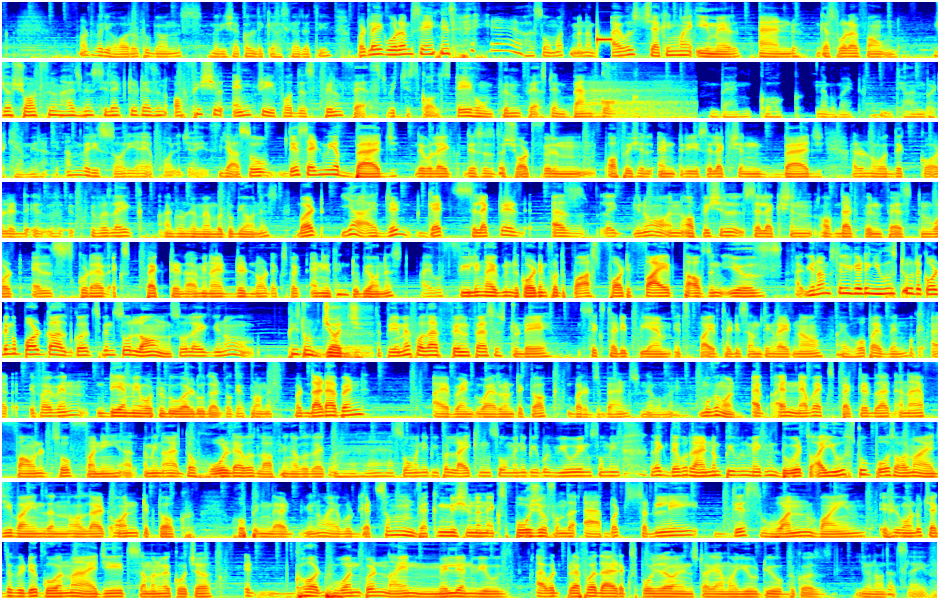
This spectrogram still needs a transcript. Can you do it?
not very horror to be honest. मेरी शक्ल देख के हंसी आ जाती है. But like what I'm saying is हंसो मत मैं ना I was checking my email and guess what I found. Your short film has been selected as an official entry for this film fest, which is called Stay Home Film Fest in Bangkok. Bangkok. never mind. Dhyan bhatkya mera. I'm very sorry. I apologize. Yeah, so they sent me a badge. They were like, this is the short film official entry selection badge. I don't know what they call it, it was like, I don't remember to be honest. But yeah, I did get selected as like you know an official selection of that film fest what else could i have expected i mean i did not expect anything to be honest i have a feeling i've been recording for the past 45000 years you know i'm still getting used to recording a podcast because it's been so long so like you know please don't judge the premiere for that film fest is today 6:30 p.m. It's 5:30 something right now. I hope I win. Okay, I, if I win, DM me what to do. I'll do that. Okay, promise. But that happened. I went viral on TikTok, but it's banned, so never mind. Moving on. I I never expected that, and I found it so funny. I, I mean, I the whole day I was laughing. I was like, so many people liking, so many people viewing, so many like there were random people making duets. So I used to post all my IG vines and all that on TikTok hoping that you know I would get some recognition and exposure from the app. But suddenly, this one vine, if you want to check the video, go on my IG. It's Samanvay Kocha. It got 1.9 million views. I would prefer that exposure on Instagram or YouTube because you know that's life.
